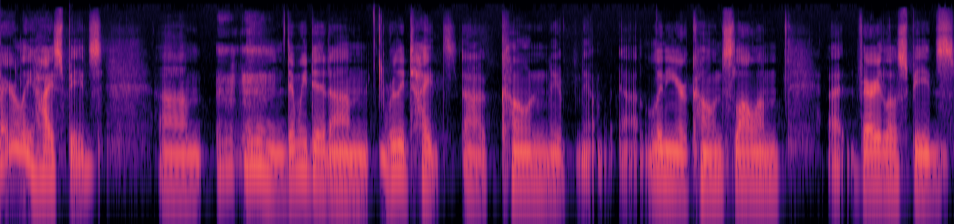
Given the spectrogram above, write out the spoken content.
fairly high speeds. Um, then we did um, really tight uh, cone, you know, uh, linear cone slalom at very low speeds.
